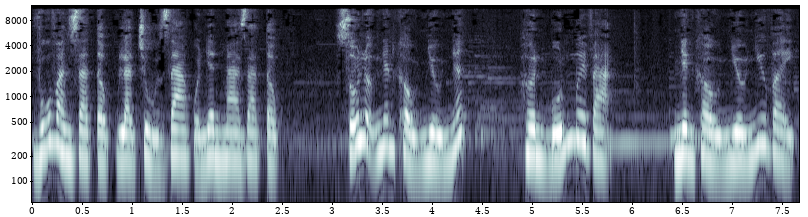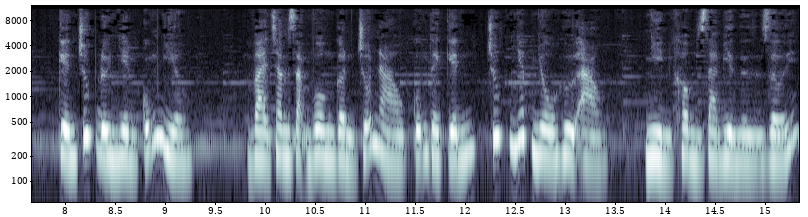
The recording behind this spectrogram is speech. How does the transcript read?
Vũ Văn gia tộc là chủ gia của nhân ma gia tộc, số lượng nhân khẩu nhiều nhất, hơn 40 vạn. Nhân khẩu nhiều như vậy, kiến trúc đương nhiên cũng nhiều. Vài trăm dặm vuông gần chỗ nào cũng thấy kiến trúc nhấp nhô hư ảo, nhìn không ra biên giới.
